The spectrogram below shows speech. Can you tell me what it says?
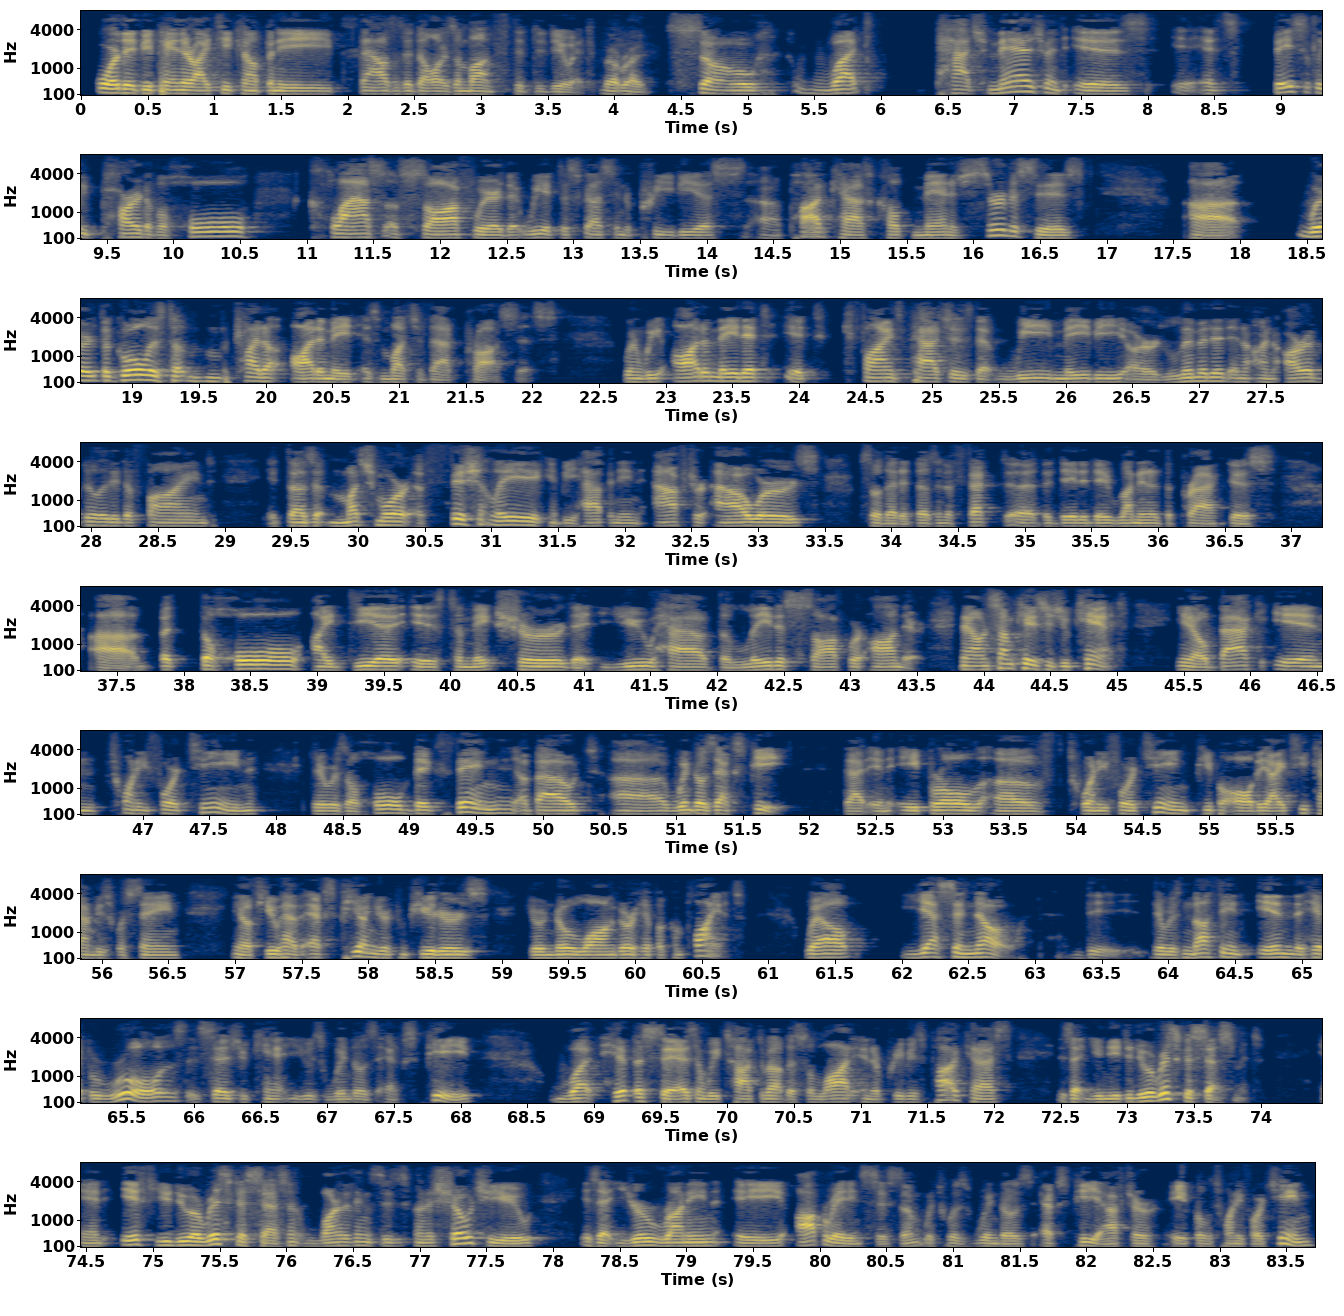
Or they'd be paying their IT company thousands of dollars a month to, to do it. That's right. So what patch management is, it's basically part of a whole class of software that we had discussed in a previous uh, podcast called managed services, uh, where the goal is to try to automate as much of that process. When we automate it, it finds patches that we maybe are limited in on our ability to find. It does it much more efficiently. It can be happening after hours so that it doesn't affect uh, the day-to-day running of the practice. Uh, but the whole idea is to make sure that you have the latest software on there. Now, in some cases, you can't. You know, back in 2014, there was a whole big thing about uh, Windows XP that in April of 2014, people, all the IT companies were saying, you know, if you have XP on your computers, you're no longer HIPAA compliant. Well, yes and no. The, there was nothing in the HIPAA rules that says you can't use Windows XP. What HIPAA says, and we talked about this a lot in a previous podcast, is that you need to do a risk assessment. And if you do a risk assessment, one of the things it's going to show to you is that you're running a operating system, which was Windows XP after April 2014,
